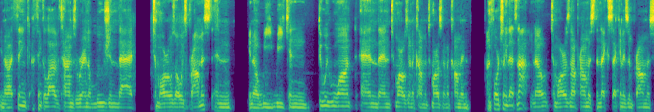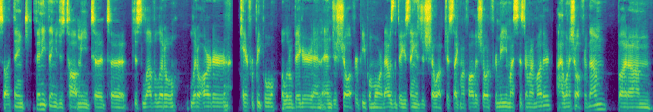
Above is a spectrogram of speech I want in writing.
you know, I think I think a lot of times we're in illusion that tomorrow is always promised, and you know, we we can do what we want, and then tomorrow's going to come, and tomorrow's going to come, and unfortunately that's not you know tomorrow's not promised the next second isn't promised. So i think if anything it just taught me to to just love a little little harder care for people a little bigger and and just show up for people more. That was the biggest thing is just show up just like my father showed up for me my sister my mother. I want to show up for them but um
